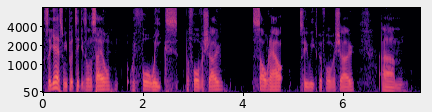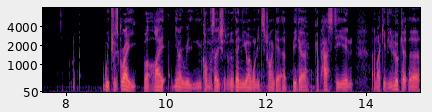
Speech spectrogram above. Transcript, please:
so yes, we put tickets on sale with four weeks before the show, sold out two weeks before the show. Um, which was great, but I, you know, in conversations with the venue, I wanted to try and get a bigger capacity in. And like, if you look at the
